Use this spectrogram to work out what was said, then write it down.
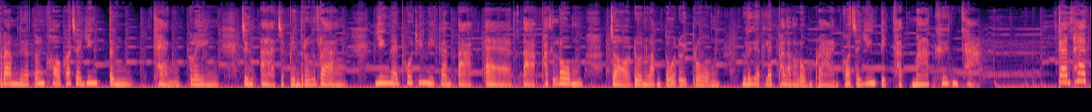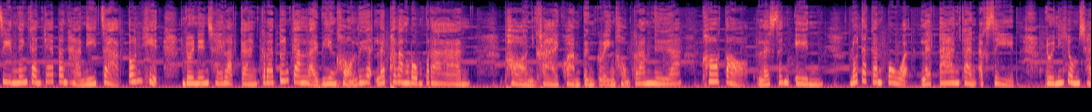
กล้ามเนื้อต้นคอก็จะยิ่งตึงแข็งเกร็ง จึงอาจจะเป็นรื้อรัง ยิ่งในผู้ที่มีการตากแอร์ตากพัดลมจ่อโดนลำตัวโดยตรง เลือดและพลังลมปราณก็จะยิ่งติดขัดมากขึ้นค่ะการแพทย์จีนเน้นการแก้ปัญหานี้จากต้นเหตุ โดยเน้นใช้หลักการกระตุ้นการไหลเวียนของเลือดและพลังลมปราณ ผ่อนคลายความตึงเกร็งของกล้ามเนื้อ ข้อต่อและเส้นเอ็นลดอาการปวดและต้านการอักเสบ โดยนิยมใช้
